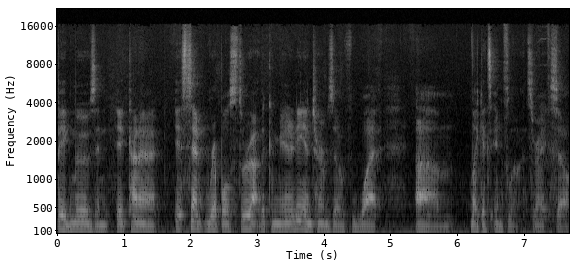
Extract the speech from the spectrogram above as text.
big moves and it kind of it sent ripples throughout the community in terms of what um, like its influence right so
